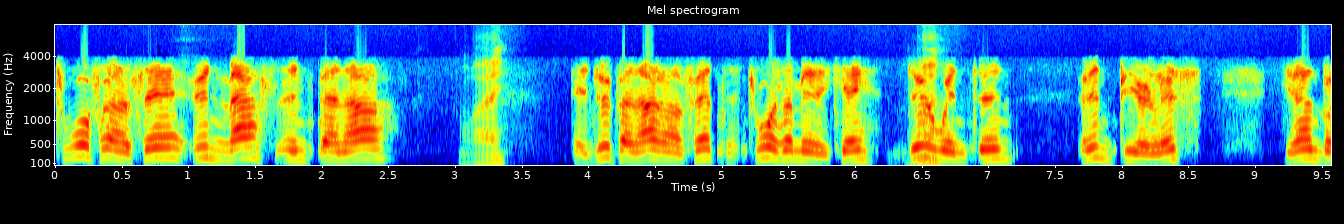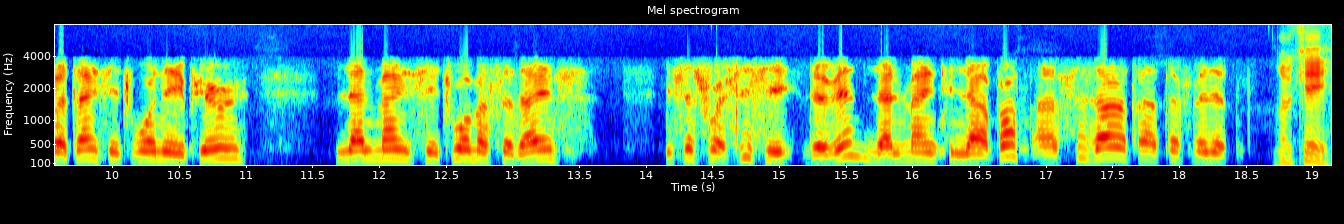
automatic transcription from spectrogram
trois Français, une Mars, une Panard, Ouais. et deux Panards, en fait, trois Américains, deux Ouais. Winton, une Peerless. Grande-Bretagne, c'est trois Napier. L'Allemagne, c'est trois Mercedes. Et cette fois-ci, c'est, devine, l'Allemagne qui l'emporte en 6h39 minutes. OK.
